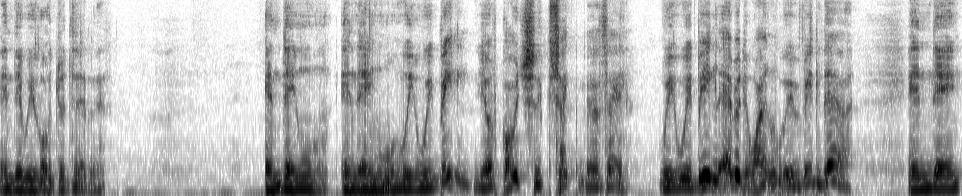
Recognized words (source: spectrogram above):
and then we go to train. And then, and then we, we build your coach exactly the same. We, we build everyone, we build there. And then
